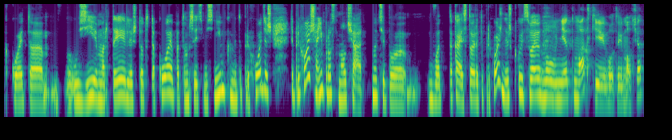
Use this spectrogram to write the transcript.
какое-то УЗИ, МРТ или что-то такое, потом с этими снимками ты приходишь, ты приходишь, они просто молчат. Ну, типа, вот такая история. Ты приходишь, даешь какую-то свою... Ну, нет матки, вот и молчат.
